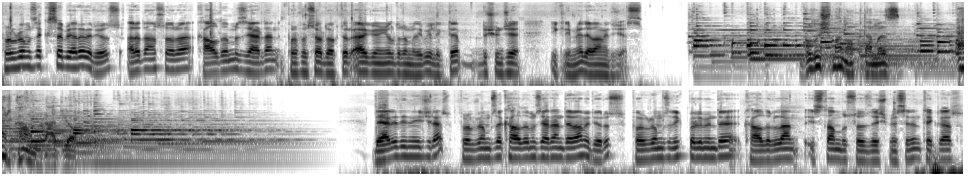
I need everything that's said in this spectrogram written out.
programımıza kısa bir ara veriyoruz. Aradan sonra kaldığımız yerden Profesör Doktor Ergün Yıldırım ile birlikte düşünce iklimine devam edeceğiz. Buluşma noktamız Erkan Radyo. Değerli dinleyiciler, programımıza kaldığımız yerden devam ediyoruz. Programımızın ilk bölümünde kaldırılan İstanbul Sözleşmesi'nin tekrar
